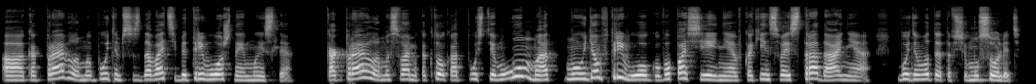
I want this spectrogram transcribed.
а, как правило, мы будем создавать себе тревожные мысли. Как правило, мы с вами, как только отпустим ум, мы, от, мы уйдем в тревогу, в опасения, в какие-нибудь свои страдания, будем вот это все мусолить.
